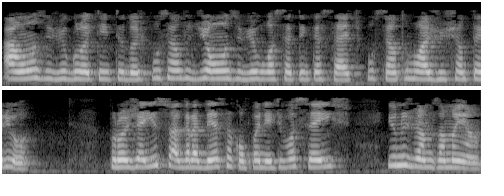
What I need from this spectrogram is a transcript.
a 11,82% de 11,77% no ajuste anterior. Por hoje é isso, agradeço a companhia de vocês e nos vemos amanhã.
